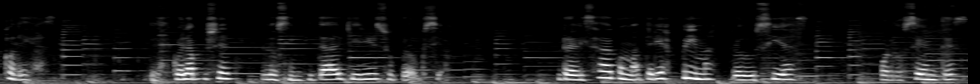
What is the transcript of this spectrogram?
colegas, la Escuela Puget los invita a adquirir su producción, realizada con materias primas producidas por docentes,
